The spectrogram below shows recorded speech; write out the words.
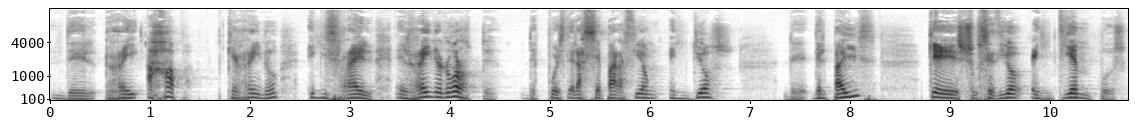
del rey Ahab, que reinó en Israel, el reino norte, después de la separación en Dios del país, que sucedió en tiempos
